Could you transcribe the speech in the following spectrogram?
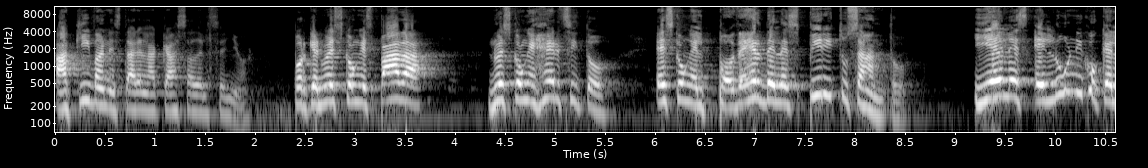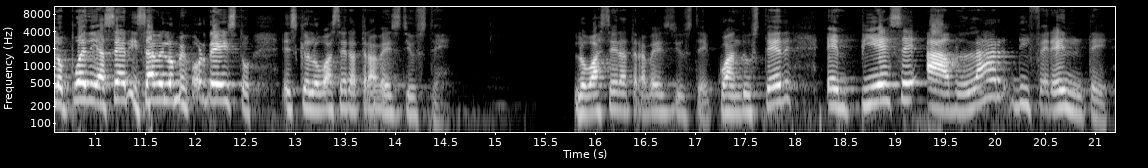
Aquí van a estar en la casa del Señor. Porque no es con espada, no es con ejército, es con el poder del Espíritu Santo. Y Él es el único que lo puede hacer. Y sabe lo mejor de esto, es que lo va a hacer a través de usted. Lo va a hacer a través de usted. Cuando usted empiece a hablar diferente,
